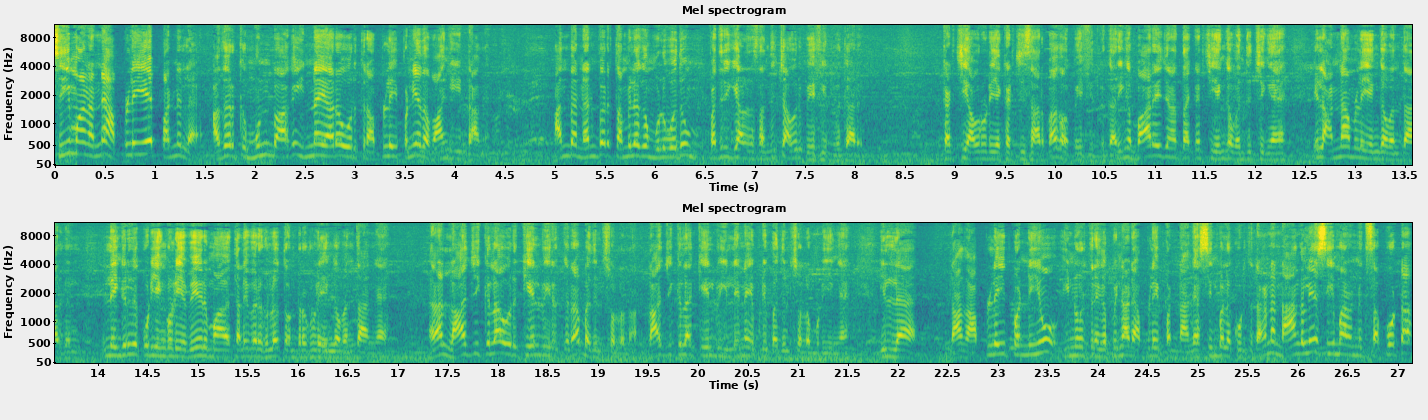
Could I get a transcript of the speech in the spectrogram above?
சீமான் அண்ணன் அப்ளையே பண்ணல. அதற்கு முன்பாக இன்னும் யாரோ ஒருத்தர் அப்ளை பண்ணி அதை வாங்கிக்கிட்டாங்க. அந்த நண்பர் தமிழகம் முழுவதும் பத்திரிகையாளர் சந்தித்து அவர் பேசிகிட்டு இருக்காரு. கட்சி அவருடைய கட்சி சார்பாக அவர் பேசிட்டு இருக்காரு. இங்கே பாரதிய ஜனதா கட்சி எங்கே வந்துச்சுங்க? இல்லை அண்ணாமலை எங்கே வந்தார்கள்? இல்லை இங்கே இருக்கக்கூடிய எங்களுடைய வேறு மா தலைவர்களோ தொண்டர்களோ எங்கே வந்தாங்க? அதனால் லாஜிக்கலாக ஒரு கேள்வி இருக்கிறா பதில் சொல்லலாம். லாஜிக்கலாக கேள்வி இல்லைன்னா எப்படி பதில் சொல்ல முடியுங்க? இல்லை நாங்கள் அப்ளை பண்ணியும் இன்னொருத்தர் எங்கள் பின்னாடி அப்ளை பண்ணாங்க சிம்பிளை கொடுத்துட்டாங்கன்னா நாங்களே சீமானனுக்கு சப்போர்ட்டாக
